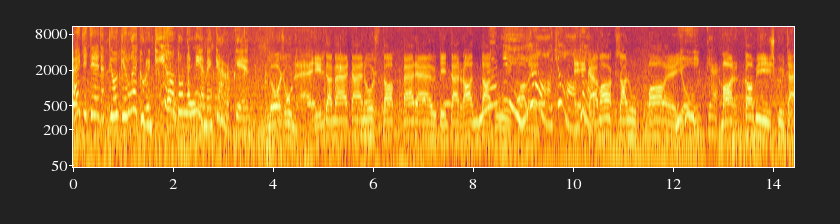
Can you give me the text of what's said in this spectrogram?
äiti teetätti oikein laiturinkin ihan tonne niemen kärkeen. No sun äidiltä mä tän ostaa päräytintä rantasuikaleen. Joo, joo, Eikä joo. maksanut paljon. Niinkö? Markka 50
